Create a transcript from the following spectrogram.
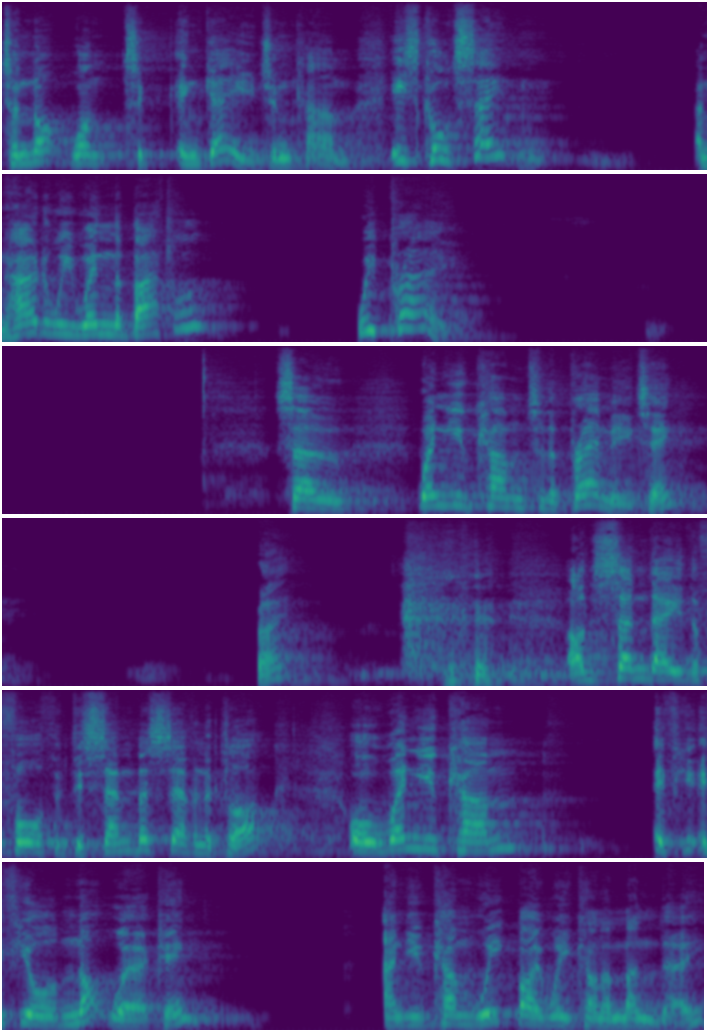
to not want to engage and come. He's called Satan. And how do we win the battle? We pray. So when you come to the prayer meeting, right? on Sunday, the 4th of December, 7 o'clock, or when you come, if, you, if you're not working and you come week by week on a Monday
